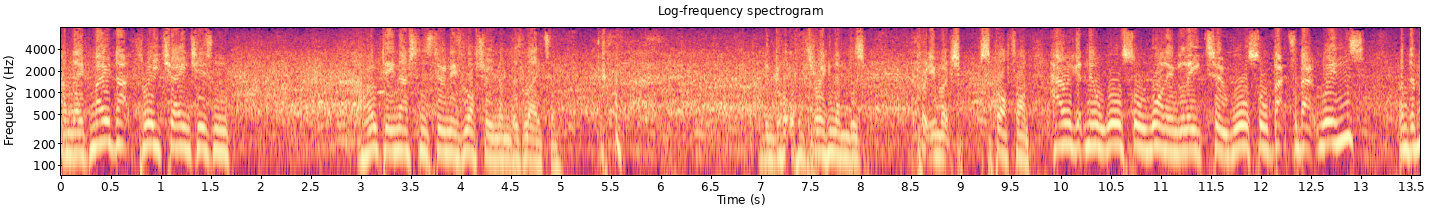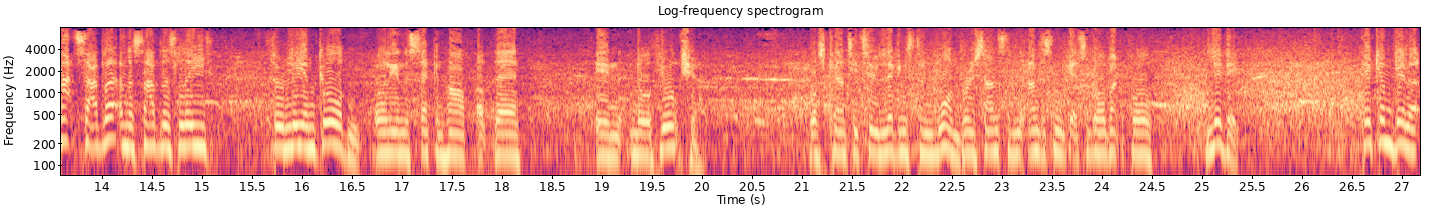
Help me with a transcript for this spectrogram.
And they've made that three changes and I hope Dean Ashton's doing his lottery numbers later. They've got all three numbers pretty much spot on. Harrogate nil, Walsall 1 in League 2. Walsall back-to-back wins under Matt Sadler and the Sadlers lead through Liam Gordon early in the second half up there in North Yorkshire. Ross County 2, Livingston 1. Bruce Anderson, Anderson gets a goal back for Livy. Come Villa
